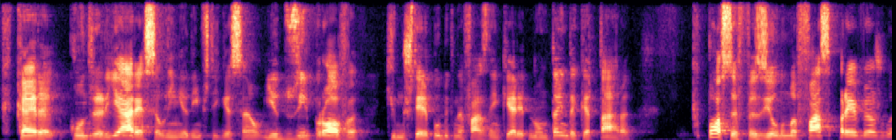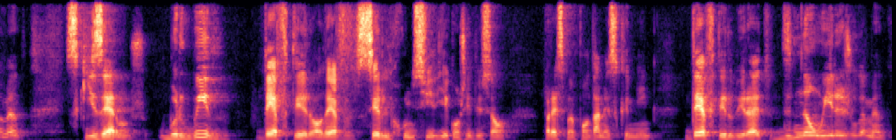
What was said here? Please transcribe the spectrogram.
que queira contrariar essa linha de investigação e aduzir prova que o Ministério Público, na fase de inquérito, não tem de acatar, que possa fazê-lo numa fase prévia ao julgamento. Se quisermos, o arguído deve ter, ou deve ser-lhe reconhecido, e a Constituição parece-me apontar nesse caminho, deve ter o direito de não ir a julgamento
